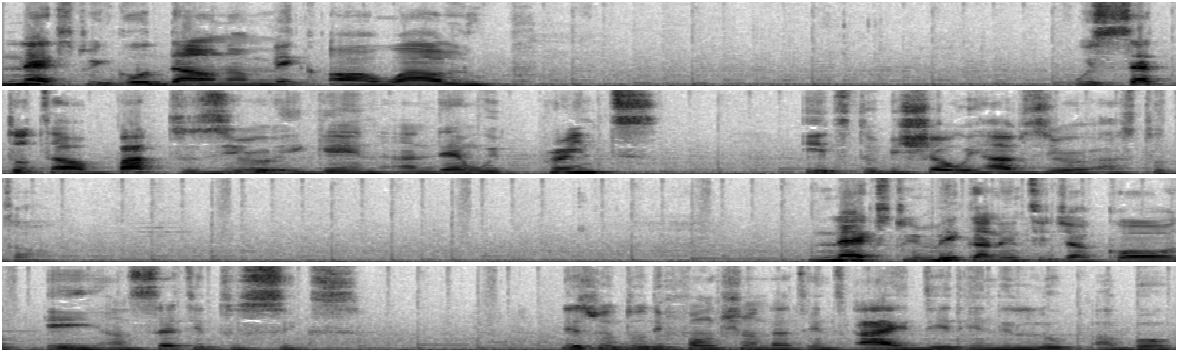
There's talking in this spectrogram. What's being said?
Next, we go down and make our while loop we set total back to 0 again and then we print it to be sure we have 0 as total. Next, we make an integer called a and set it to 6. This will do the function that int i did in the loop above.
